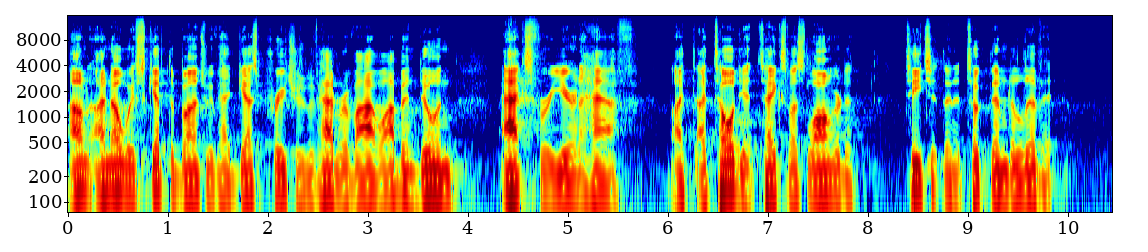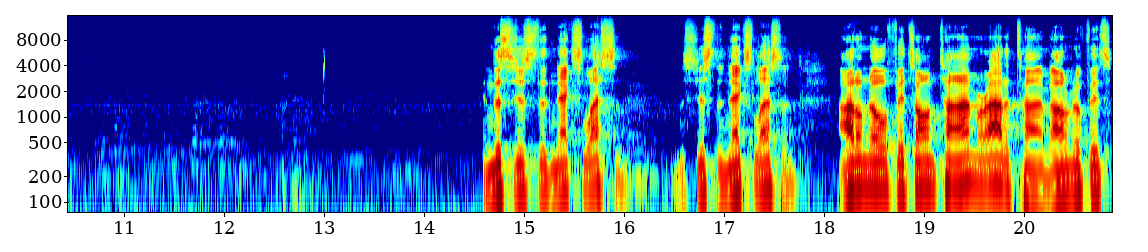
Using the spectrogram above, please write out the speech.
I, I know we've skipped a bunch. We've had guest preachers. We've had revival. I've been doing Acts for a year and a half. I, I told you it takes us longer to teach it than it took them to live it. And this is just the next lesson. It's just the next lesson. I don't know if it's on time or out of time. I don't know if it's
